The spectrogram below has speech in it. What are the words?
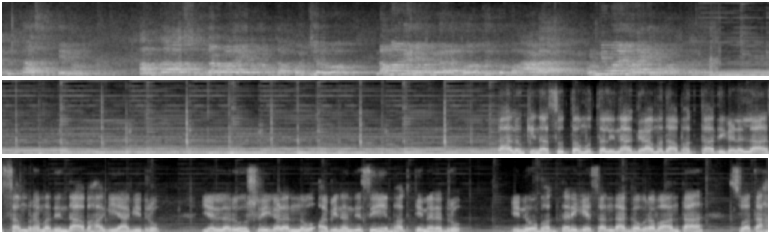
ಎಂಥ ಸ್ಥಿತಿ ಅಂತ ಅಂಥ ಸುಂದರವಾಗಿರುವಂಥ ಪೂಜ್ಯರು ನಮಗೆ ನಿಮಗೆ ದೊರೆತಿದ್ದು ಬಹಳ ಪುಣ್ಯಮಯವಾಗಿರುವಂಥದ್ದು. ತಾಲೂಕಿನ ಸುತ್ತಮುತ್ತಲಿನ ಗ್ರಾಮದ ಭಕ್ತಾದಿಗಳೆಲ್ಲ ಸಂಭ್ರಮದಿಂದ ಭಾಗಿಯಾಗಿದ್ರು. ಎಲ್ಲರೂ ಶ್ರೀಗಳನ್ನು ಅಭಿನಂದಿಸಿ ಭಕ್ತಿ ಮೆರೆದ್ರು. ಇನ್ನು ಭಕ್ತರಿಗೆ ಸಂದ ಗೌರವ ಅಂತ ಸ್ವತಃ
